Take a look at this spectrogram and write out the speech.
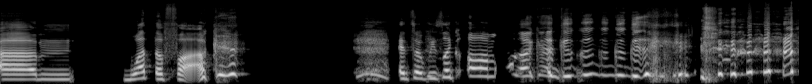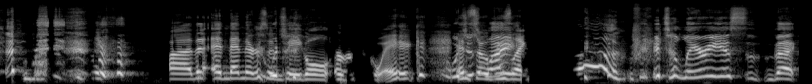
um, what the fuck? and Sophie's like, um, uh, gu." uh, th- and then there's a Which- big old earthquake. Which and is Sophie's why like, it's hilarious that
